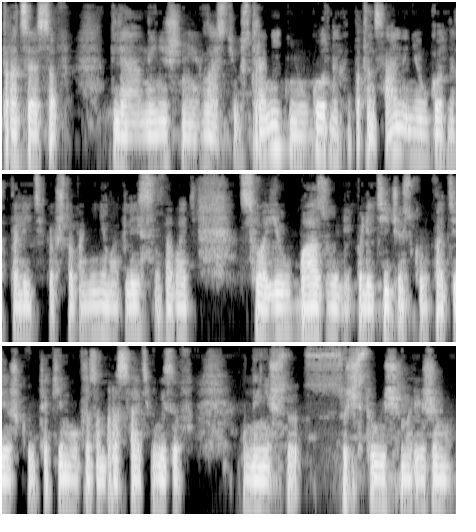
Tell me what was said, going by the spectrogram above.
процессов для нынешней власти устранить неугодных и потенциально неугодных политиков, чтобы они не могли создавать свою базу или политическую поддержку и таким образом бросать вызов нынешнему существующему режиму.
